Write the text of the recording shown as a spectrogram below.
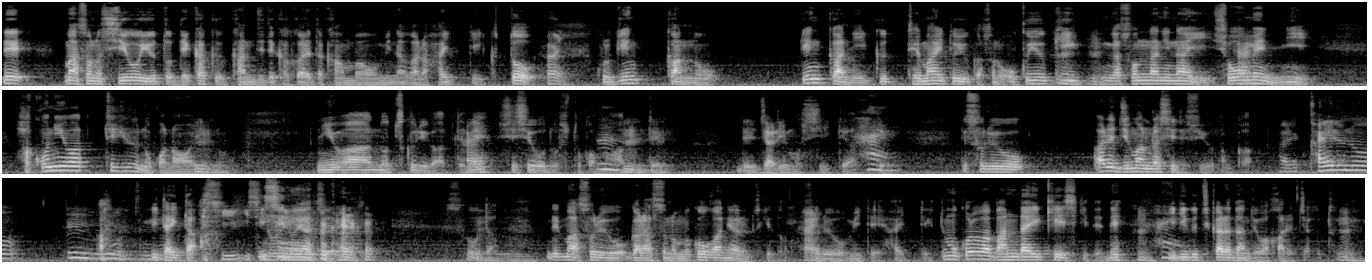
でまあその塩湯とでかく漢字で書かれた看板を見ながら入っていくとはい。これ玄関の玄関に行く手前というかその奥行きがそんなにない正面に箱庭っていうのかな、ああいうの。庭の作りがあってはい。ね獅子おどしとかもあって、うんうん。で砂利も敷いてあって、はい。でそれをあれ自慢らしいですよなんか。あれカエルのうん。あうん。いたいた。石石石のやつカエルがそうだ、でまあそれをガラスの向こう側にあるんですけど、はい。それを見て入っていってもうこれは番台形式でね、入り口から男女分かれちゃうという、うん。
